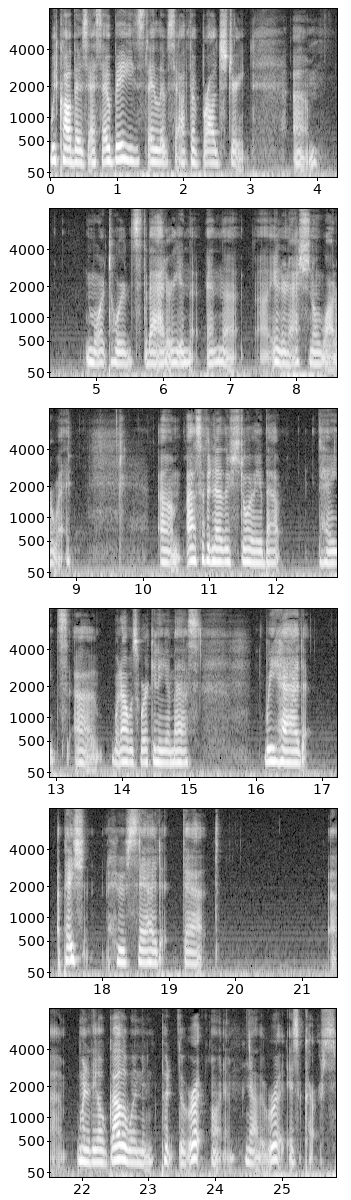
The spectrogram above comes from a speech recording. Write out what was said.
We call those SOBs. They live south of Broad Street, um, more towards the Battery and the and the uh, International Waterway. Um, I also have another story about Haints. Uh, when I was working EMS, we had a patient who said that uh, one of the old Gullah women put the root on him. Now, the root is a curse.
